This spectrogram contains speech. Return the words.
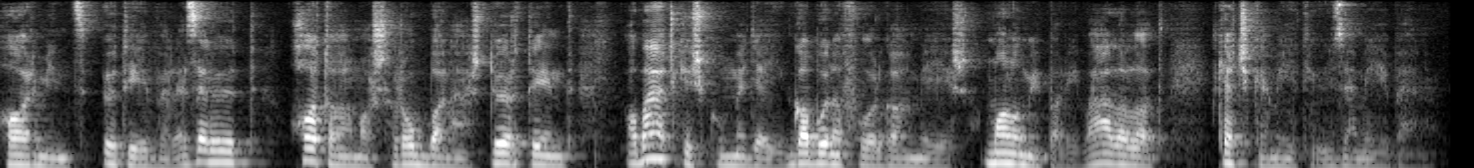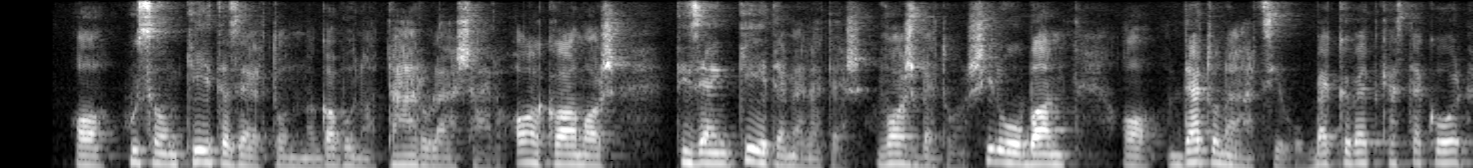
35 évvel ezelőtt hatalmas robbanás történt a Bács-Kiskun megyei gabonaforgalmi és malomipari vállalat Kecskeméti üzemében. A 22 ezer tonna gabona tárolására alkalmas 12 emeletes vasbeton silóban a detonáció bekövetkeztekor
